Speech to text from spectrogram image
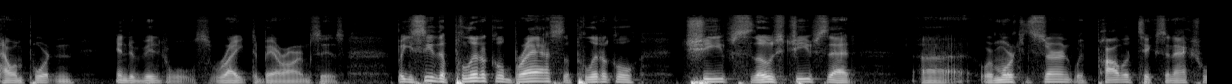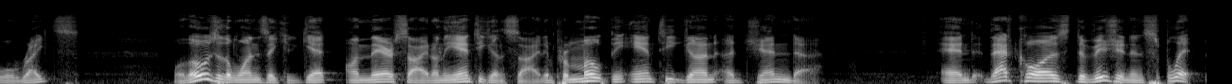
how important individuals' right to bear arms is. But you see, the political brass, the political chiefs, those chiefs that uh, were more concerned with politics and actual rights, well, those are the ones they could get on their side, on the anti gun side, and promote the anti gun agenda. And that caused division and split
